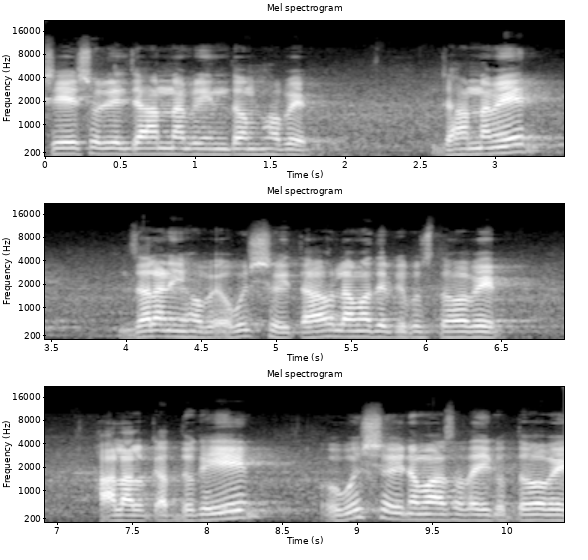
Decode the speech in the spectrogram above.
সে শরীর জাহান্নামের ইন্ধন হবে। জাহান্নামের জ্বালানি হবে অবশ্যই, তাহলে আমাদেরকে বুঝতে হবে, হালাল খাদ্য খেয়ে অবশ্যই নামাজ আদায় করতে হবে,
